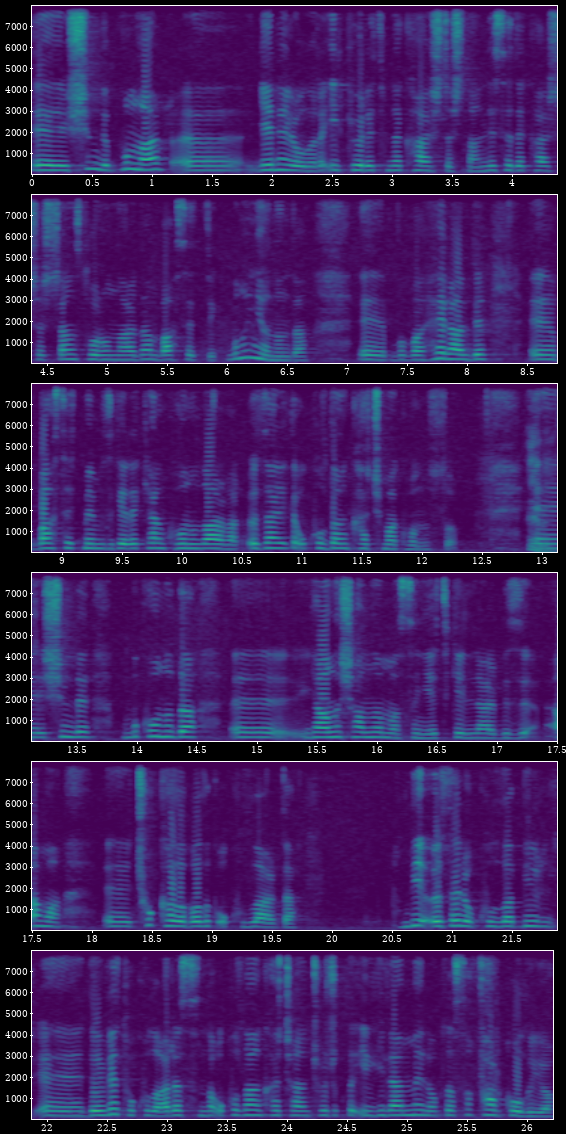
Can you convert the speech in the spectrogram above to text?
Ee, şimdi bunlar e, genel olarak ilk öğretimde karşılaşılan, lisede karşılaşılan sorunlardan bahsettik. Bunun yanında e, baba herhalde e, bahsetmemiz gereken konular var. Özellikle okuldan kaçma konusu. Evet. Ee, şimdi bu konuda e, yanlış anlamasın yetkililer bizi ama e, çok kalabalık okullarda bir özel okulla bir e, devlet okulu arasında okuldan kaçan çocukla ilgilenme noktası fark oluyor.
